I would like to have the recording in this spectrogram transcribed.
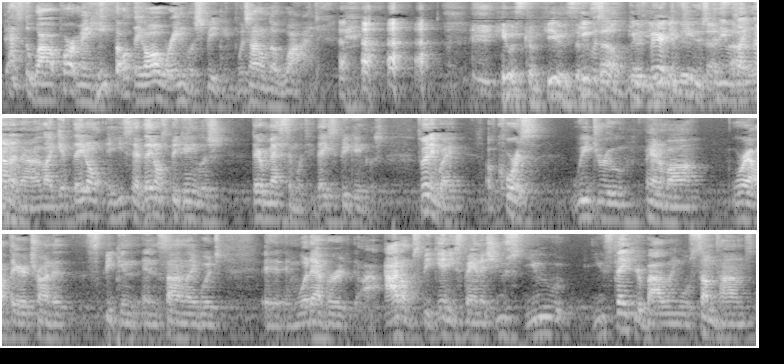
That's the wild part, man. He thought they all were English speaking, which I don't know why. he was confused He was himself. he was very confused because he was like, no, no, no. Like if they don't, he said if they don't speak English, they're messing with you. They speak English. So anyway, of course, we drew Panama. We're out there trying to speak in, in sign language and, and whatever. I, I don't speak any Spanish. You you you think you're bilingual sometimes,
